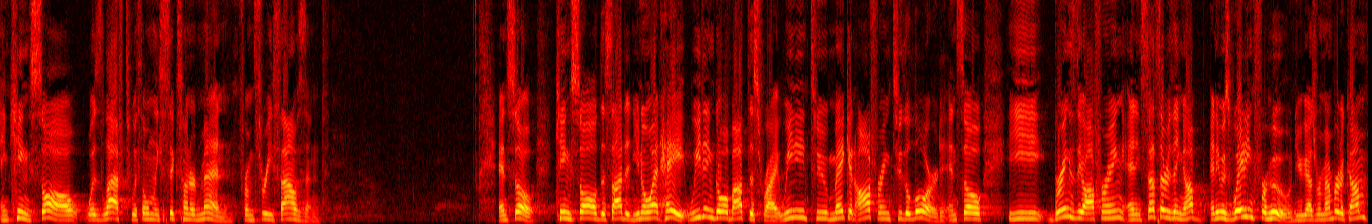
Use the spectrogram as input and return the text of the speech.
And King Saul was left with only 600 men from 3,000. And so King Saul decided, you know what? Hey, we didn't go about this right. We need to make an offering to the Lord. And so he brings the offering and he sets everything up. And he was waiting for who? Do you guys remember to come?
